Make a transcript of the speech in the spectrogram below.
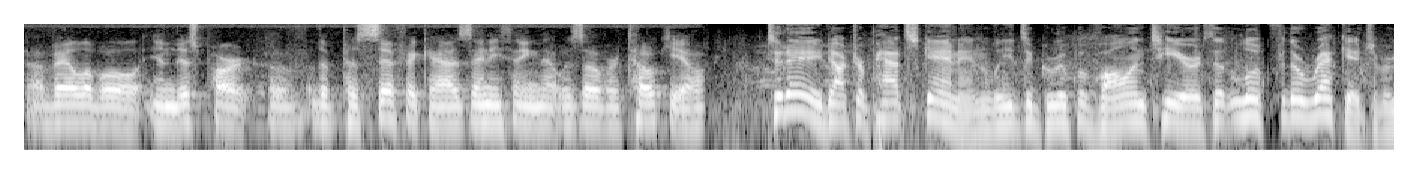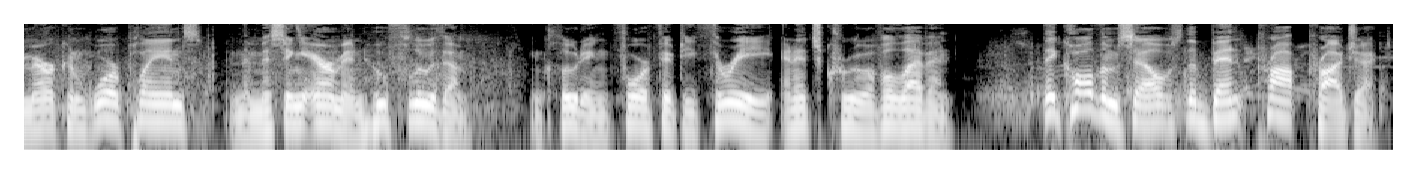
available in this part of the Pacific as anything that was over Tokyo. Today, Dr. Pat Scannon leads a group of volunteers that look for the wreckage of American warplanes and the missing airmen who flew them, including 453 and its crew of 11. They call themselves the Bent Prop Project.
